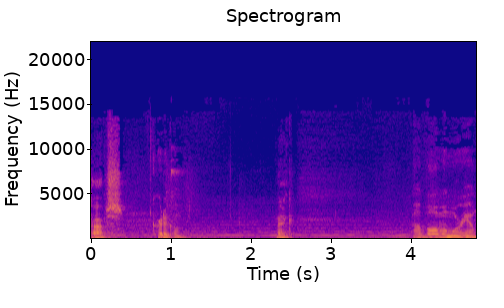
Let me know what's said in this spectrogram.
Cops. Critical. Nick. Balboa Memorial.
